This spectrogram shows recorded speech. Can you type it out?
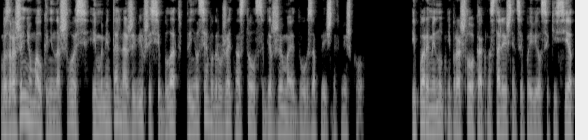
Возражений у Малка не нашлось, и моментально оживившийся Блад принялся выгружать на стол содержимое двух заплечных мешков. И пары минут не прошло, как на столешнице появился кисет,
